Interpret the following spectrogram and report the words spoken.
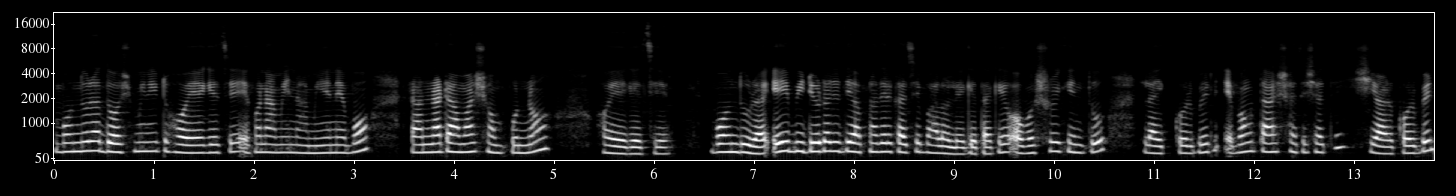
বন্ধুরা, দশ মিনিট হয়ে গেছে, এখন আমি নামিয়ে নেব। রান্নাটা আমার সম্পূর্ণ হয়ে গেছে। বন্ধুরা, এই ভিডিওটা যদি আপনাদের কাছে ভালো লেগে থাকে, অবশ্যই কিন্তু লাইক করবেন এবং তার সাথে সাথে শেয়ার করবেন,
